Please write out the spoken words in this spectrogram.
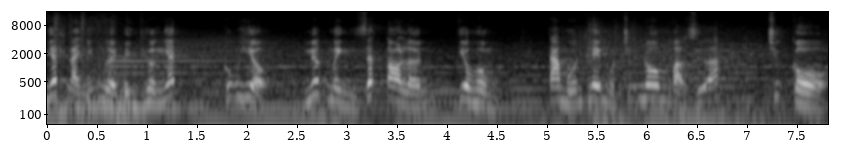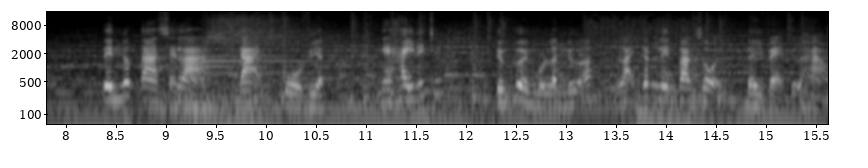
nhất là những người bình thường nhất, cũng hiểu nước mình rất to lớn, kiêu hùng. Ta muốn thêm một chữ nôm vào giữa, chữ cồ tên nước ta sẽ là đại cổ việt nghe hay đấy chứ. Tiếng cười một lần nữa lại cất lên vang dội đầy vẻ tự hào.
